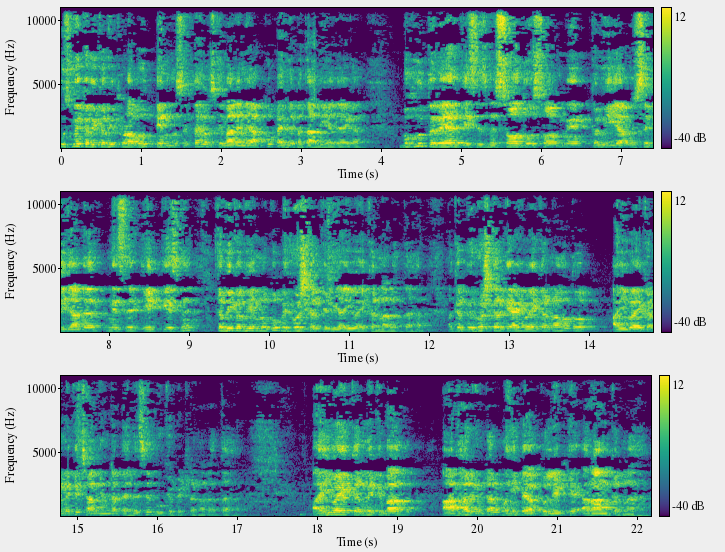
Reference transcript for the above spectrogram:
उसमें कभी कभी थोड़ा बहुत पेन हो सकता है, उसके बारे में आपको पहले बता दिया जाएगा। बहुत रेयर केसेस में 100 200 में कभी या उससे भी ज़्यादा में से एक केस में कभी कभी हम लोग को बेहोश करके भी आईयूआई करना रहता है। अगर बेहोश करके आईयूआई करना हो तो आईयूआई करने के चार घंटा पहले से भूखे पेट रहना रहता है। आईयूआई करने के बाद आधा घंटा वहीं पे आपको लेट के आराम करना है।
